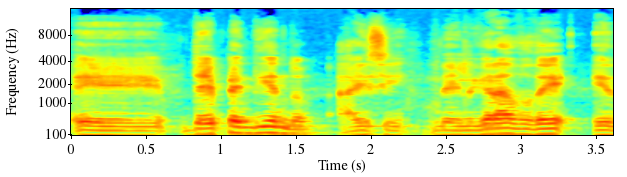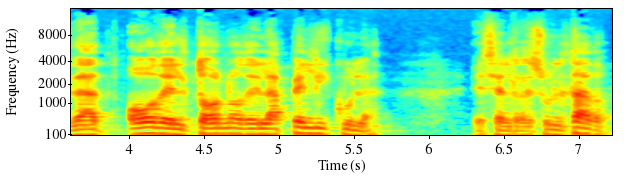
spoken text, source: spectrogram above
eh, dependiendo ahí sí del grado de edad o del tono de la película es el resultado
